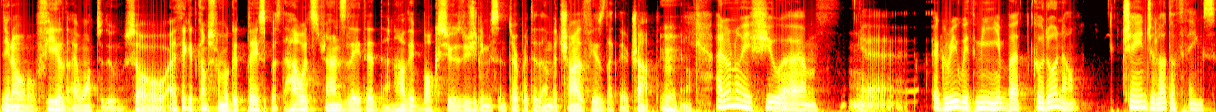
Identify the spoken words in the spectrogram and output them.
you know field I want to do. So I think it comes from a good place, but how it's translated and how they box you is usually misinterpreted, and the child feels like they're trapped. You know? I don't know if you um, uh, agree with me, but Corona changed a lot of things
